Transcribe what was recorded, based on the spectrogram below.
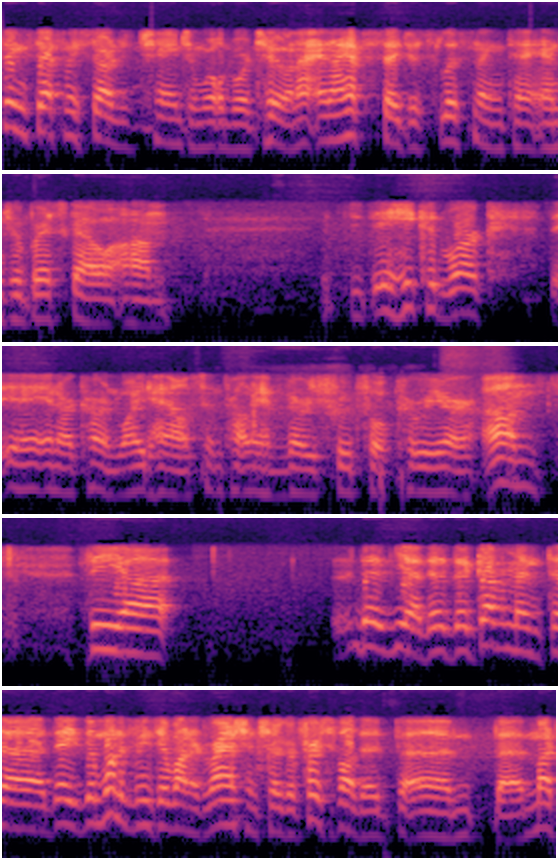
things definitely started to change in World War II, and I and I have to say, just listening to Andrew Briscoe, um, he could work in our current White House and probably have a very fruitful career. Um, the uh, the, yeah, the the government uh, they the, one of the things they wanted ration sugar. First of all, the um, uh, much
